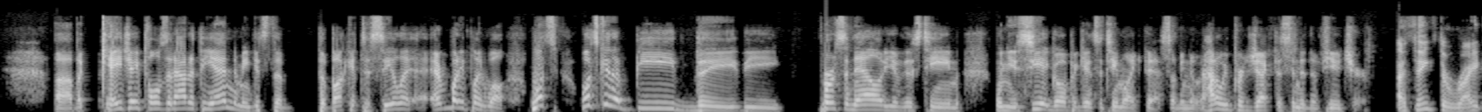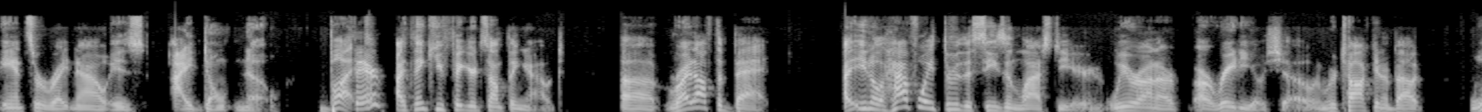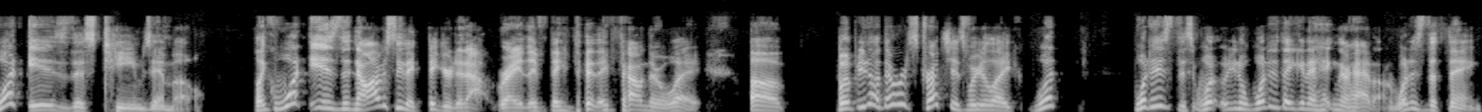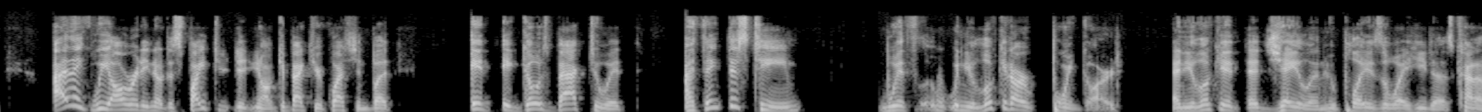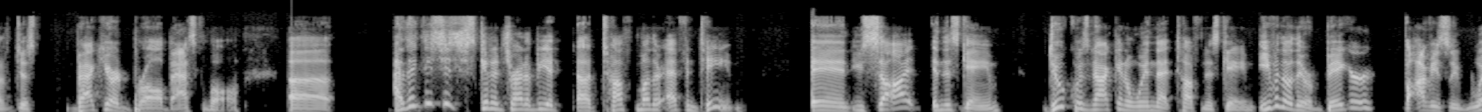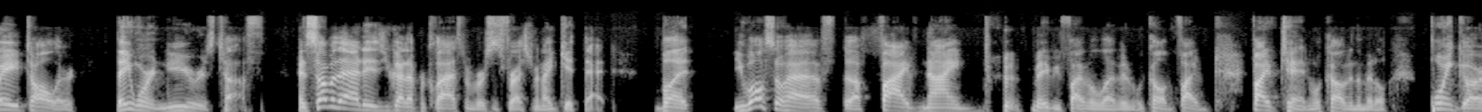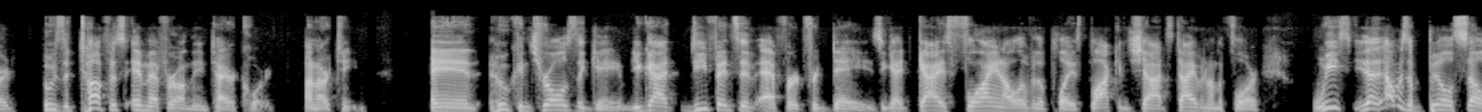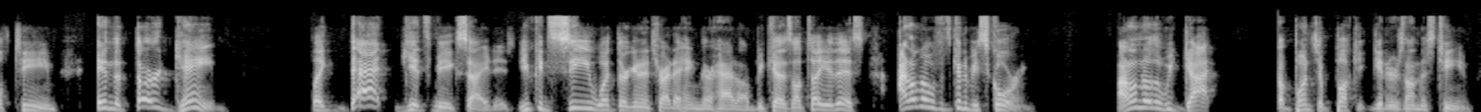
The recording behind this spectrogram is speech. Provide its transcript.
Uh, but KJ pulls it out at the end. I mean, gets the the bucket to seal it. Everybody played well. What's what's going to be the the personality of this team when you see it go up against a team like this? I mean, how do we project this into the future? I think the right answer right now is I don't know, but Fair. I think you figured something out. Uh, right off the bat, I, you know, halfway through the season last year, we were on our our radio show and we're talking about what is this team's mo. Like, what is the now? Obviously, they figured it out, right? They they they found their way. Uh, but you know, there were stretches where you're like, what what is this? What you know, what are they going to hang their hat on? What is the thing? I think we already know, despite you, know, I'll get back to your question, but it it goes back to it. I think this team, with when you look at our point guard and you look at, at Jalen, who plays the way he does, kind of just backyard brawl basketball. Uh, I think this is just to try to be a, a tough mother effing team. And you saw it in this game. Duke was not going to win that toughness game, even though they were bigger, obviously way taller. They weren't near as tough. And some of that is you got upperclassmen versus freshmen. I get that. But you also have a five nine, maybe five eleven. We'll call him five five ten. We'll call him in the middle. Point guard who's the toughest MFer on the entire court on our team and who controls the game. You got defensive effort for days. You got guys flying all over the place, blocking shots, diving on the floor. We that, was a Bill Self team in the third game. like that gets me excited. You could see what they're going to try to hang their hat on because I'll tell you this I don't know if it's going to be scoring. I don't know that we got a bunch of bucket getters on this team.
